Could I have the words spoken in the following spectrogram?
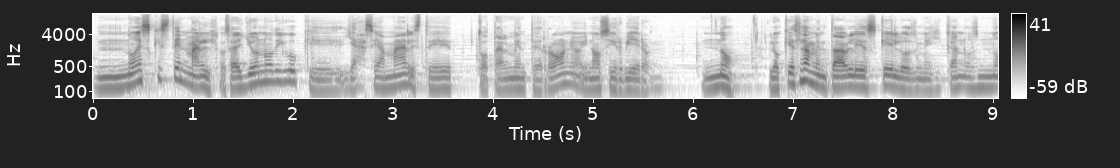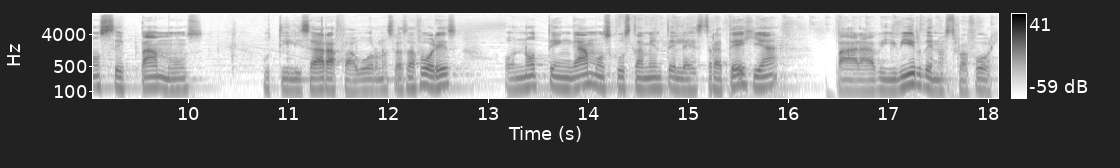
no es que estén mal. O sea, yo no digo que ya sea mal, esté totalmente erróneo y no sirvieron. No. Lo que es lamentable es que los mexicanos no sepamos utilizar a favor nuestras afores o no tengamos justamente la estrategia para vivir de nuestro afore.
